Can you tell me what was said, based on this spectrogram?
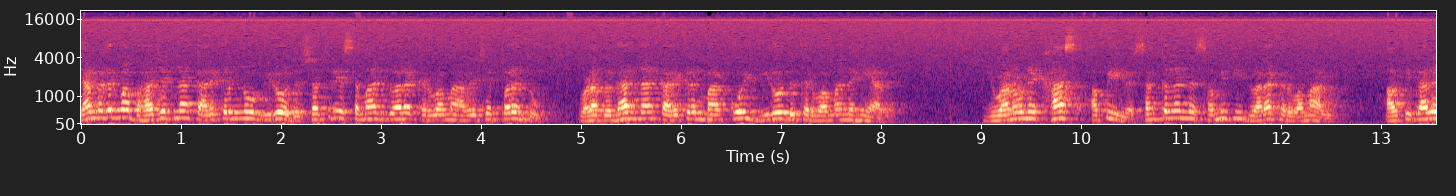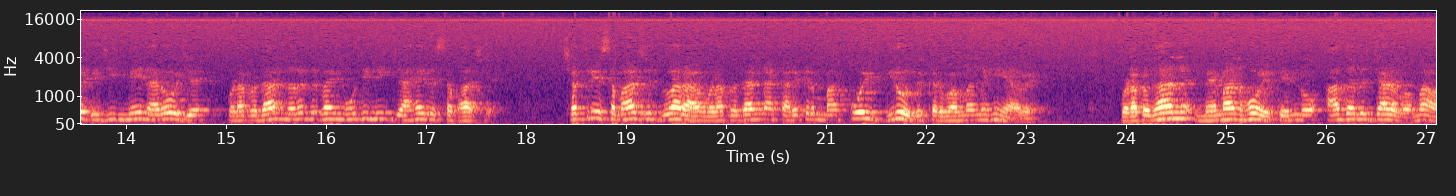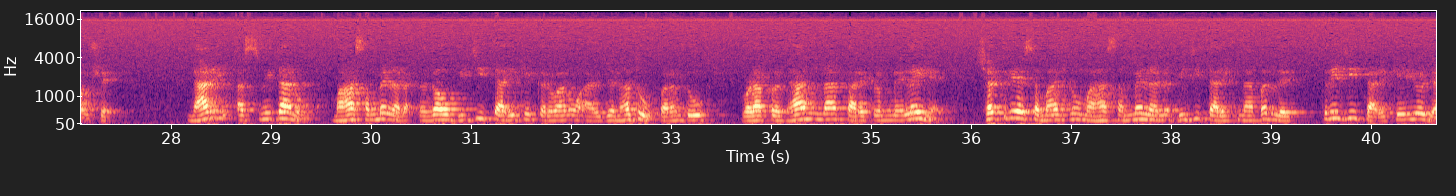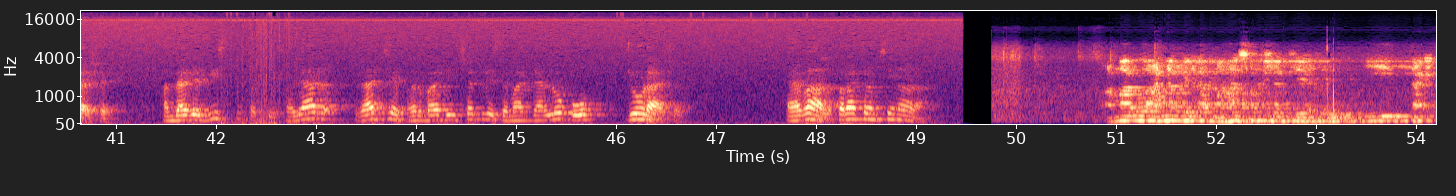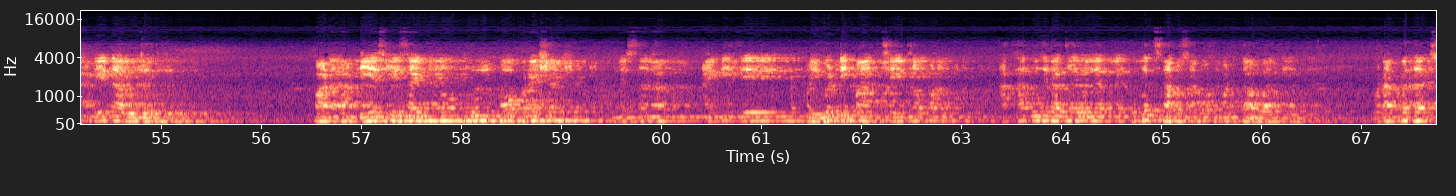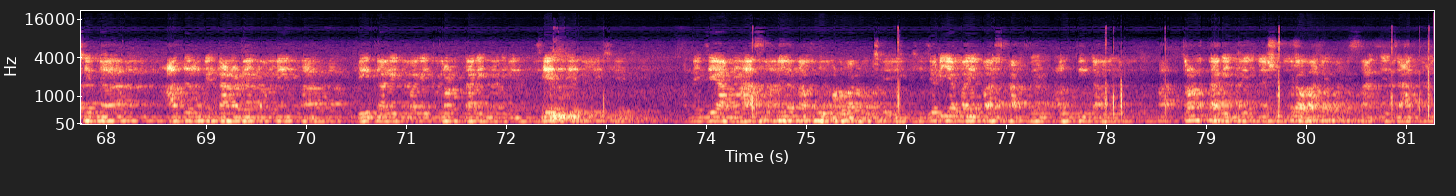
જામનગરમાં ભાજપના કાર્યક્રમનો વિરોધ ક્ષત્રિય સમાજ દ્વારા કરવામાં આવે છે, પરંતુ વડાપ્રધાનના કાર્યક્રમમાં કોઈ વિરોધ કરવામાં નહીં આવે. યુવાનોને ખાસ અપીલ સંકલન સમિતિ દ્વારા કરવામાં આવી. આવતીકાલે બીજી મેના રોજ વડાપ્રધાન નરેન્દ્રભાઈ મોદીની જાહેર સભા છે. ક્ષત્રિય સમાજ દ્વારા વડાપ્રધાનના કાર્યક્રમમાં કોઈ વિરોધ કરવામાં નહીં આવે. વડાપ્રધાન મહેમાન હોય તેમનો આદર જાળવવામાં આવશે. નારી અસ્મિતાનું મહાસંમેલન અગાઉ બીજી તારીખે કરવાનું આયોજન હતું, પરંતુ વડાપ્રધાનના કાર્યક્રમને લઈને ક્ષત્રિય સમાજનું મહાસંમેલન બીજી તારીખના બદલે ત્રીજી તારીખે યોજાશે. અંદાજે વીસથી પચીસ હજાર રાજ્યભરમાંથી ક્ષત્રિય સમાજના લોકો જોડાશે. અહેવાલ, પરાક્રમસિંહ નાણા અમારું આના પહેલા મહાસંમેલન જે હતું એ તારીખ બે ના રોજ હતું. પણ ડીએસપી સાહેબનું ફૂલ ઓપરેશન અને આઈની જે વહીવટી પાંચ છે, એનો પણ આખા ગુજરાત લેવલે આપણે ખૂબ જ સારો સપોર્ટ મળતા હોવાથી વડાપ્રધાનશ્રીના આદરને કારણે અમે આ બે તારીખ વાળી ત્રણ તારીખ અમે જે છે અને જે આ મહાસંમેલન આપણું મળવાનું છે, એ ખીજડીયા બાયપાસ ખાતે આવતીકાલે ત્રણ તારીખે અને શુક્રવારે સાંજે ચાર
